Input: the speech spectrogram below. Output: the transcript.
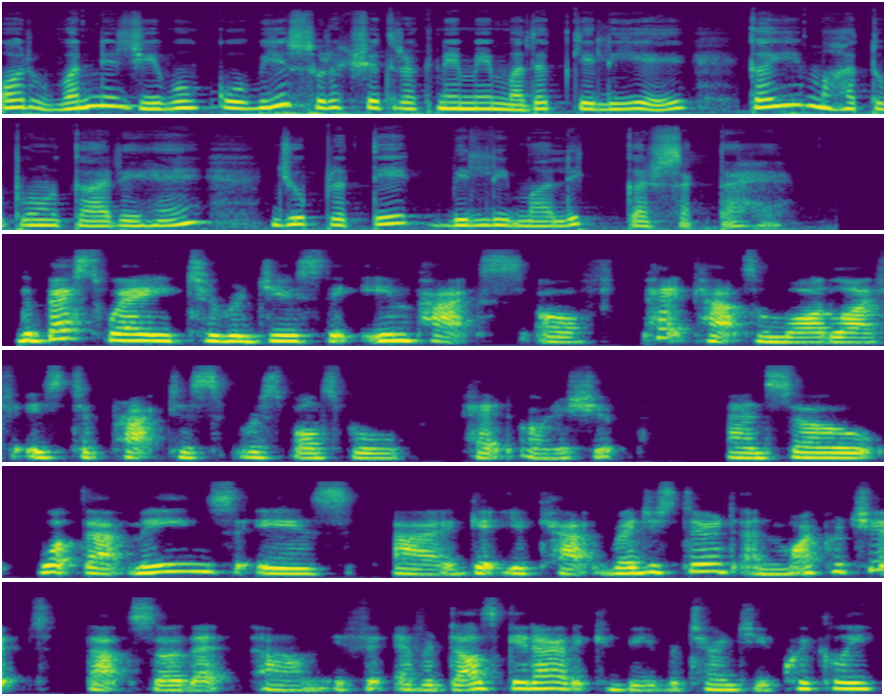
और वन्य जीवों को भी सुरक्षित रखने में मदद के लिए कई महत्वपूर्ण कार्य हैं जो प्रत्येक बिल्ली मालिक कर सकता है The best way to reduce the impacts of pet cats on wildlife is to practice responsible pet ownership. And so, what that means is uh, get your cat registered and microchipped. That's so that um, if it ever does get out, it can be returned to you quickly.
